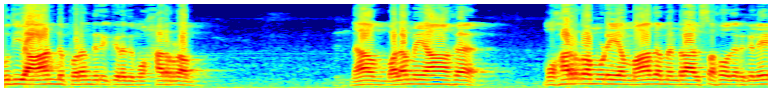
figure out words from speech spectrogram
புதிய ஆண்டு பிறந்திருக்கிறது முஹர்ரம். நாம் வளமையாக முஹர்ரமுடைய மாதம் என்றால் சகோதரர்களே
